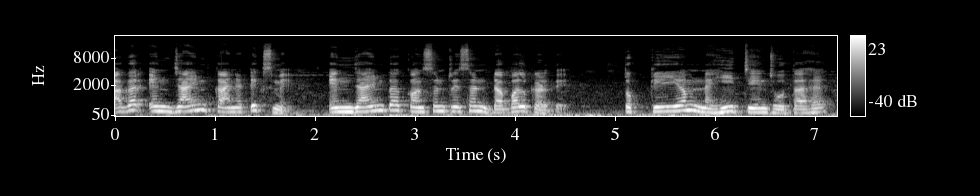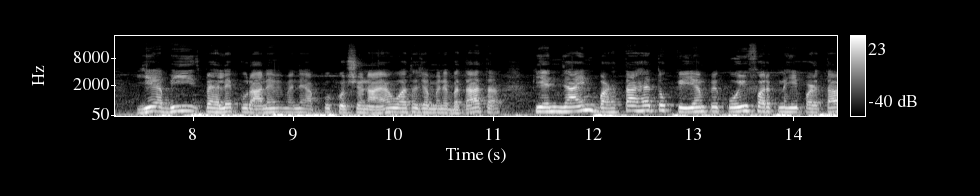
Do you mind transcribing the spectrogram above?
अगर एंजाइम काइनेटिक्स में एंजाइम का कॉन्सेंट्रेशन डबल कर दे तो के नहीं चेंज होता है ये अभी पहले पुराने में मैंने आपको क्वेश्चन आया हुआ था, जब मैंने बताया था कि एंजाइम बढ़ता है तो के पे कोई फ़र्क नहीं पड़ता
